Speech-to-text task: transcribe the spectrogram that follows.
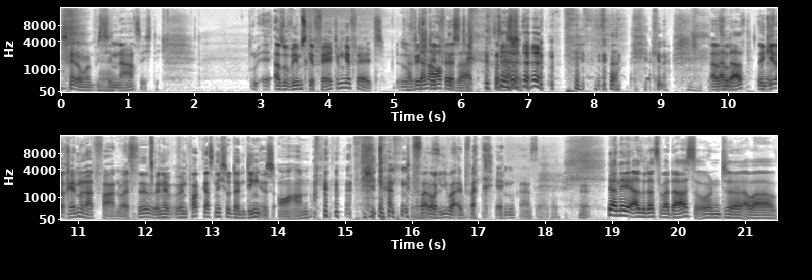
Sei doch mal ein bisschen nachsichtig. Äh, Also, wem es gefällt, dem gefällt. So Habe viel ich dann steht auch fest. gesagt. Gesagt. genau. Also, dann das. Dann geh doch Rennrad fahren, weißt du? Wenn, wenn Podcast nicht so dein Ding ist, Orhan, dann fahr doch lieber einfach Rennrad. Ja, nee, also das war das und äh, aber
